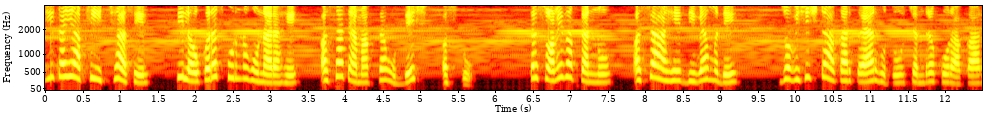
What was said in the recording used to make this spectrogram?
जी काही आपली इच्छा असेल ती लवकरच पूर्ण होणार आहे असा त्यामागचा उद्देश असतो. तर स्वामी भक्तांनो असा आहे दिव्यामध्ये जो विशिष्ट आकार तयार होतो चंद्रकोर आकार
